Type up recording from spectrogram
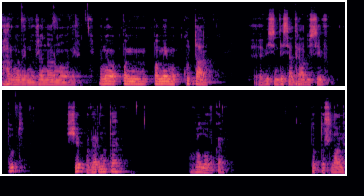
Гарно видно вже на армованих. У нього помимо кута е, 80 градусів тут ще повернута головка. Тобто шланг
